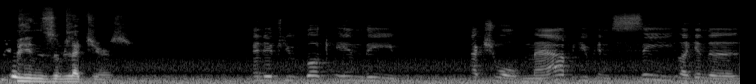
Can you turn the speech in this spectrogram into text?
Millions of light years. And if you look in the actual map, you can see, like in the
